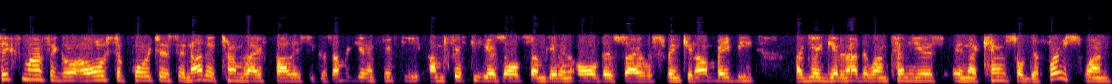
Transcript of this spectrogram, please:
Six months ago, I also purchased another term life policy because I'm getting 50. I'm 50 years old, so I'm getting older. So I was thinking, oh, maybe I get get another one 10 years, and I canceled the first one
